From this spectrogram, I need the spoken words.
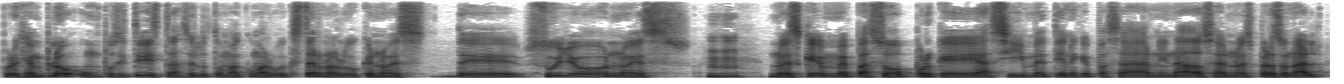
Por ejemplo, un positivista se lo toma como algo externo, algo que no es de suyo, no es, Ujú. no es que me pasó porque así me tiene que pasar ni nada, o sea, no es personal,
